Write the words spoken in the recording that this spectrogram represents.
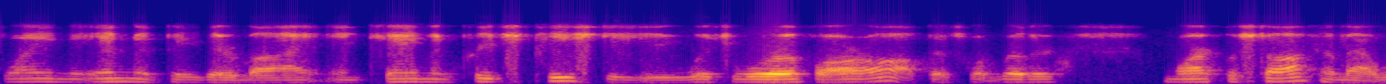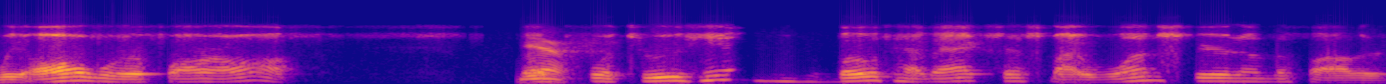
slain the enmity thereby, and came and preached peace to you which were afar off. That's what Brother Mark was talking about. We all were afar off. Yeah. For through him both have access by one Spirit unto the Father.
